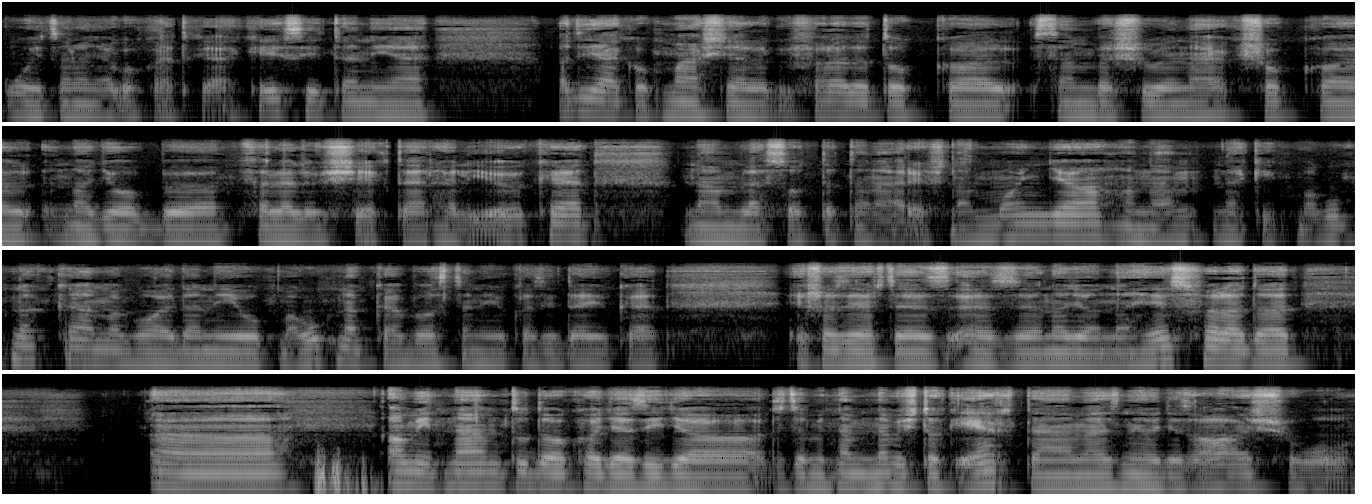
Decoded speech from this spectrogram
új tananyagokat kell készítenie, a diákok más jellegű feladatokkal szembesülnek, sokkal nagyobb ö, felelősség terheli őket, nem lesz ott a tanár és nem mondja, hanem nekik maguknak kell megoldaniuk, maguknak kell beosztaniuk az idejüket, és azért ez, ez nagyon nehéz feladat, Uh, amit nem tudok, hogy ez így a, az, amit nem, nem is tudok értelmezni, hogy az alsó,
